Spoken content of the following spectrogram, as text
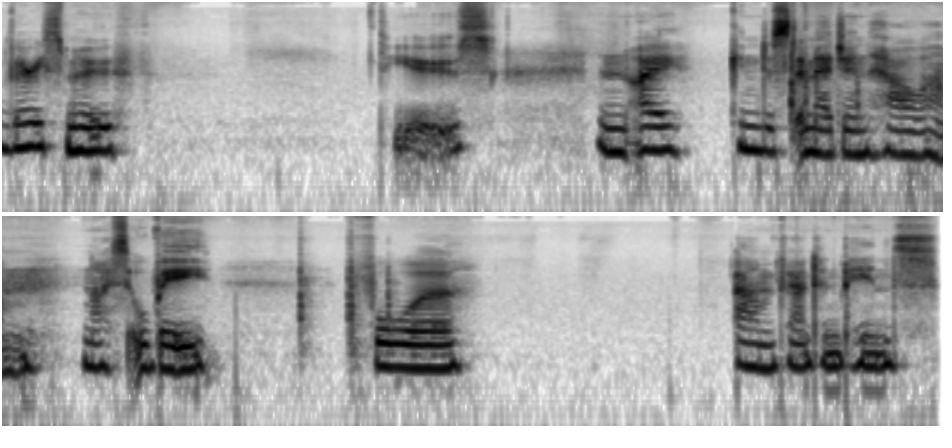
very smooth to use, and I can just imagine how um, nice it will be for um, fountain pens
